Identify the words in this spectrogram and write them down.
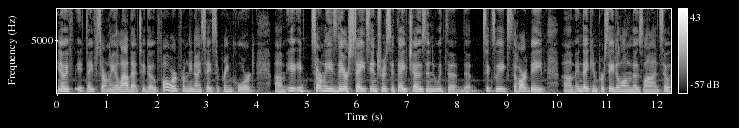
you know if it, they've certainly allowed that to go forward from the United States Supreme Court. Um, it, it, certainly is their state's interest that they've chosen with the, the six weeks, the heartbeat, um, and they can proceed along those lines. So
